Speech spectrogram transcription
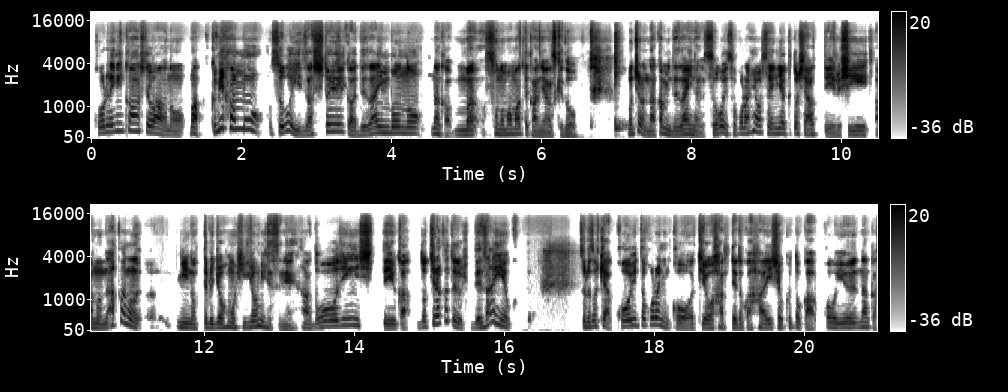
これに関しては、あの、まあ、組版もすごい雑誌というよりかはデザイン本の、なんか、ま、そのままって感じなんですけど、もちろん中身デザインなんですごいそこら辺は戦略として合っているし、あの、中の、に載ってる情報も非常にですね、あ同人誌っていうか、どちらかというとデザインをするときはこういうところにこう気を張ってとか配色とか、こういうなんか、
